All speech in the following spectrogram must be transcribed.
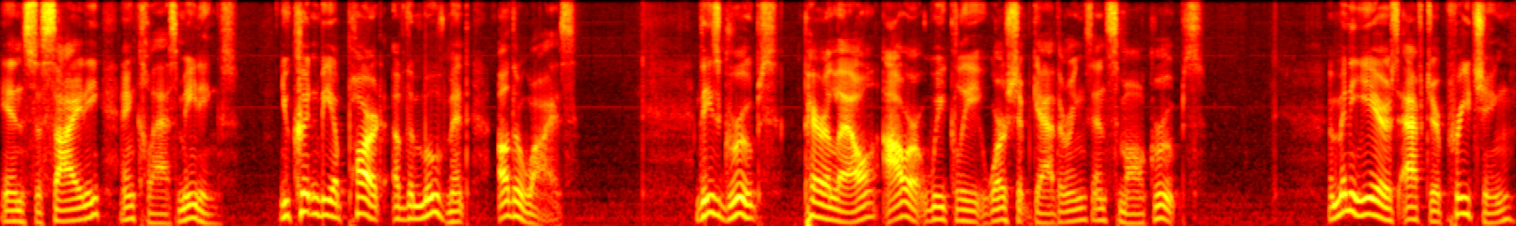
in society and class meetings. You couldn't be a part of the movement otherwise. These groups parallel our weekly worship gatherings and small groups. Many years after preaching,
